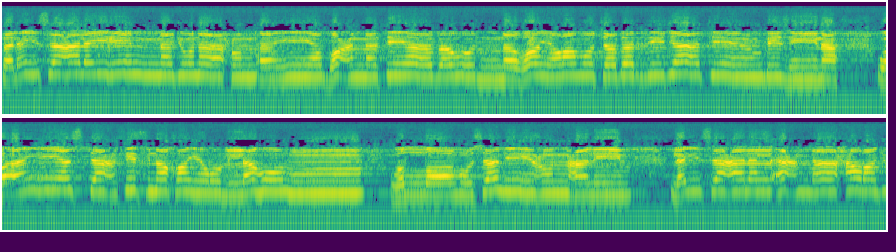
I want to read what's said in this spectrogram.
فليس عليهن جناح أن يضعن ثيابهن غير متبرجات بزينة وأن يستعففن خير لهن والله سميع عليم. ليس على الأعمى حرج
